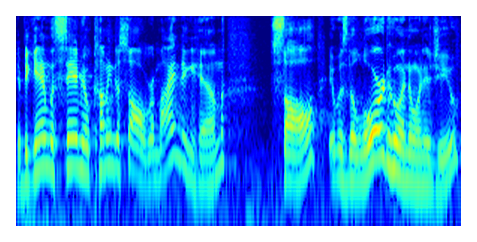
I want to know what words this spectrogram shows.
It began with Samuel coming to Saul, reminding him Saul, it was the Lord who anointed you.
